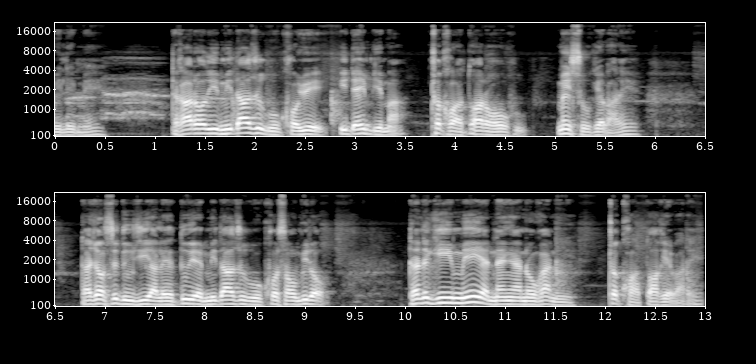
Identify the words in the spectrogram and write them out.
ပြီလိမ့်မယ်တကားတော်သည်မိသားစုကိုခေါ်၍ဤတိုင်းပြည်မှထွက်ခွာသွားတော်ဟုမိန့်ဆိုခဲ့ပါတယ်ဒါကြောင့်စစ်သူကြီးကလည်းသူ့ရဲ့မိသားစုကိုခေါ်ဆောင်ပြီးတော့ဒန္တကီမင်းရဲ့နိုင်ငံတော်ကနေထွက်ခွာသွားခဲ့ပါတယ်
